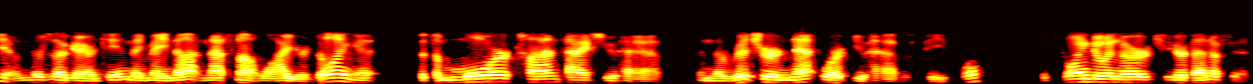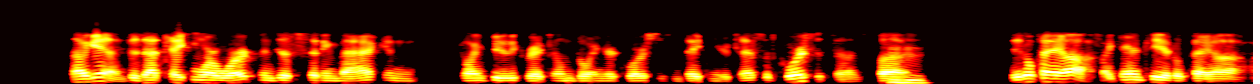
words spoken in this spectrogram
You know, there's no guarantee, and they may not, and that's not why you're doing it. But the more contacts you have, and the richer network you have of people, it's going to inure to your benefit. Now, again, does that take more work than just sitting back and going through the curriculum, doing your courses, and taking your tests? Of course it does, but mm-hmm. it'll pay off. I guarantee it'll pay off.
